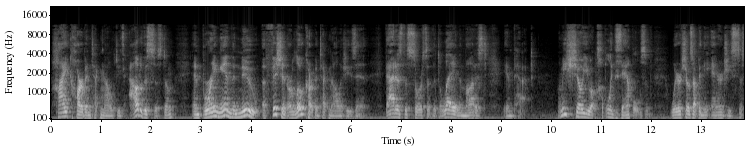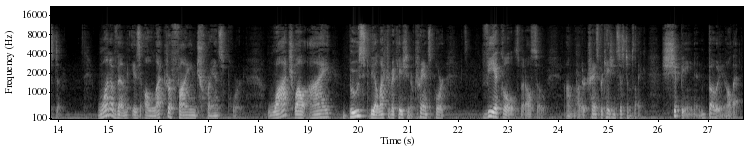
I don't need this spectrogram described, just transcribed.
high carbon technologies out of the system and bring in the new efficient or low carbon technologies in. That is the source of the delay and the modest impact. Let me show you a couple examples of where it shows up in the energy system. One of them is electrifying transport. Watch while I boost the electrification of transport vehicles, but also um, other transportation systems like shipping and boating all that.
